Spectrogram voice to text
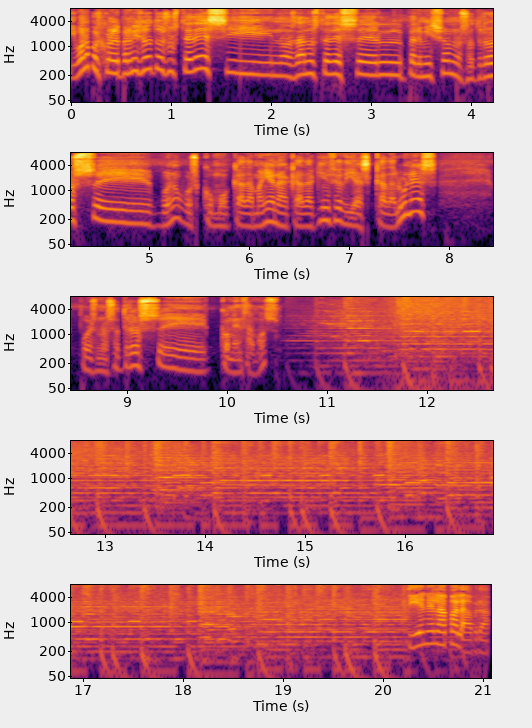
Y bueno, pues con el permiso de todos ustedes, si nos dan ustedes el permiso, nosotros, eh, bueno, pues como cada mañana, cada 15 días, cada lunes, pues nosotros eh, comenzamos. Tiene la palabra.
